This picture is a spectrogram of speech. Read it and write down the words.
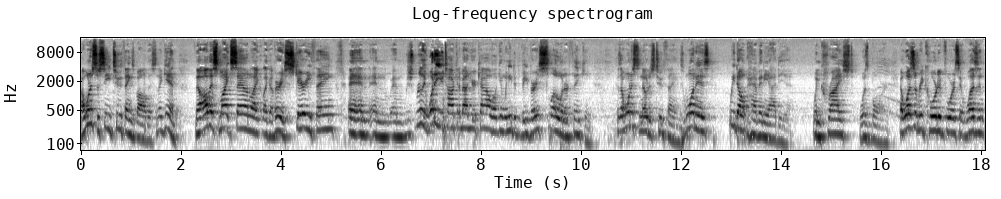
I want us to see two things about all this. And again, now all this might sound like, like a very scary thing, and, and, and just really, what are you talking about here, Kyle? Well, again, we need to be very slow in our thinking. Because I want us to notice two things. One is we don't have any idea when Christ was born. It wasn't recorded for us, it wasn't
